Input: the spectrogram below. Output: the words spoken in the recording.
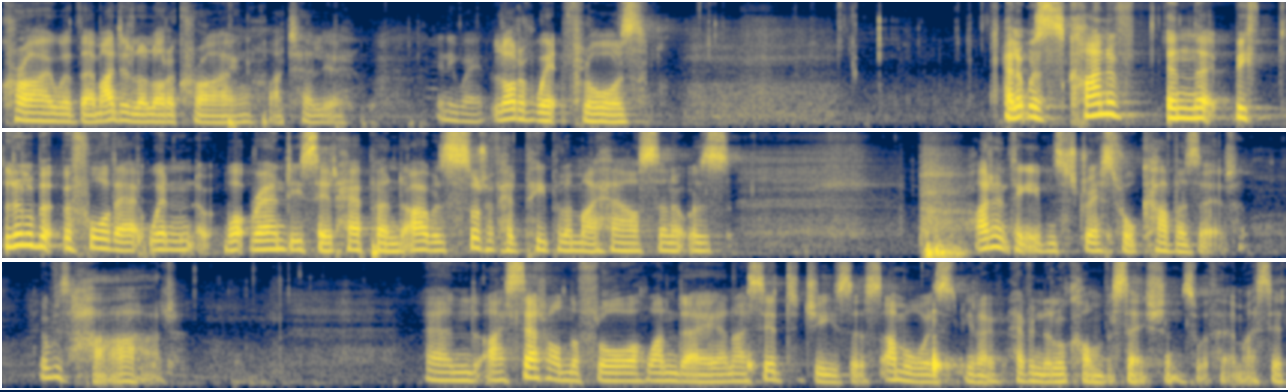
cry with them. I did a lot of crying, I tell you. Anyway, a lot of wet floors. And it was kind of in the, a little bit before that when what Randy said happened, I was sort of had people in my house and it was, I don't think even stressful covers it. It was hard. And I sat on the floor one day and I said to Jesus, I'm always, you know, having little conversations with him. I said,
